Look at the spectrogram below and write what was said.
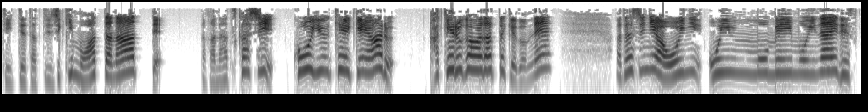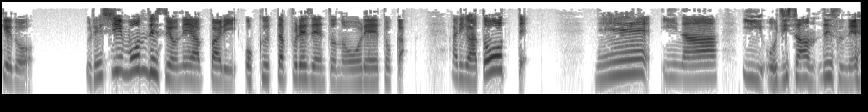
言ってたって時期もあったなーって。なんか懐かしい。こういう経験ある。かける側だったけどね。私にはおいに、おいもめいもいないですけど、嬉しいもんですよね、やっぱり。送ったプレゼントのお礼とか。ありがとうって。ねえ、いいなぁ。いいおじさんですね。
